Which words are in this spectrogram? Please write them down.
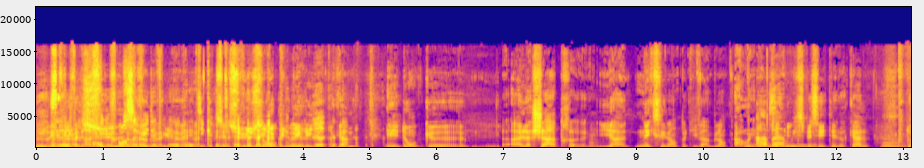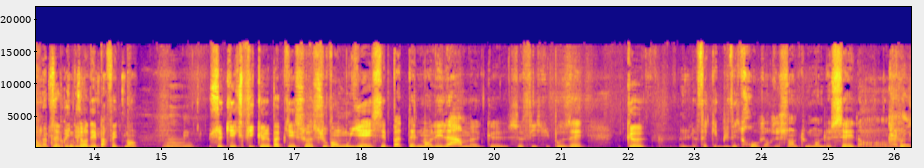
oui, oui. C'est la géographie de France vue depuis le Connecticut. C'est vu, vu depuis le Berry, en tout cas. Et donc, euh, à La Châtre, il y a un excellent petit vin blanc. Ah oui. Ah C'est bah une oui. spécialité locale. Un Donc, peu ça concordait mais- parfaitement. Ce qui explique que le papier soit souvent mouillé, c'est pas tellement les larmes que Sophie supposait que le fait qu'elle buvait trop. Georges Sand, tout le monde le sait, dans Ah entre oui.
